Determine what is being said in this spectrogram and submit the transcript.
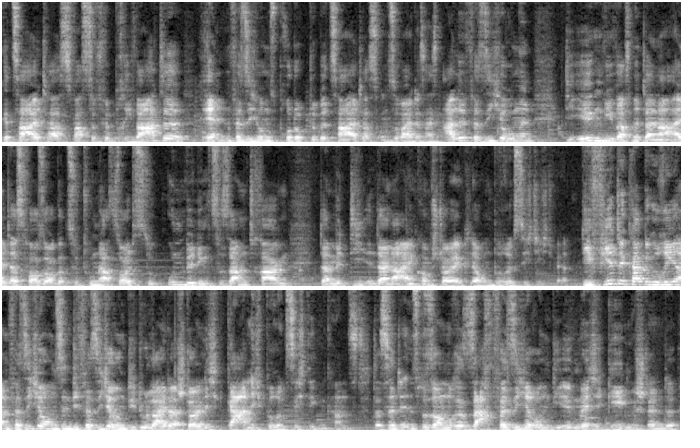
gezahlt hast, was du für private Rentenversicherungsprodukte bezahlt hast und so weiter. Das heißt, alle Versicherungen, die irgendwie was mit deiner Altersvorsorge zu tun haben, solltest du unbedingt zusammentragen, damit die in deiner Einkommensteuererklärung berücksichtigt werden. Die vierte Kategorie an Versicherungen sind die Versicherungen, die du leider steuerlich gar nicht berücksichtigen kannst. Das sind insbesondere Sachversicherungen, die irgendwelche Gegenstände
